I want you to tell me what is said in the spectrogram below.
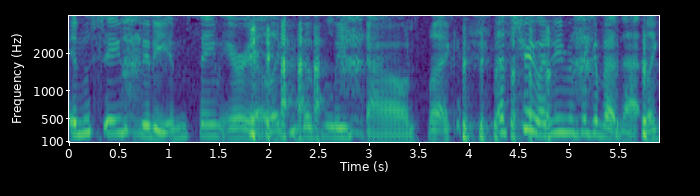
in the same city, in the same area. Like he doesn't leave town. Like that's true. I didn't even think about that. Like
